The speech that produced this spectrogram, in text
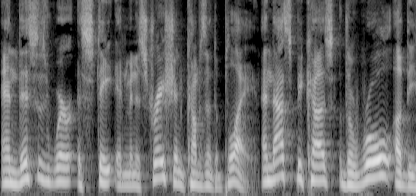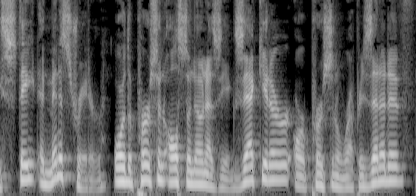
And this is where estate administration comes into play. And that's because the role of the estate administrator, or the person also known as the executor or personal representative,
